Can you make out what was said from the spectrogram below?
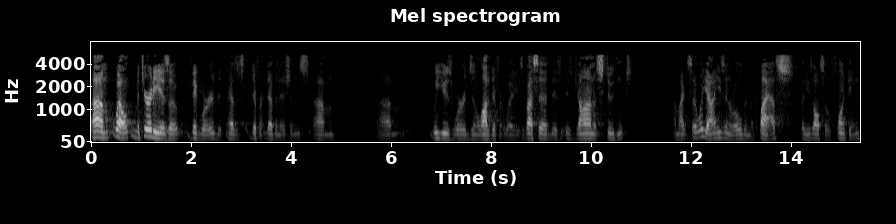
Um, well, maturity is a big word that has different definitions. Um, um, we use words in a lot of different ways. If I said, is, is, John a student? I might say, well, yeah, he's enrolled in the class, but he's also flunking.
